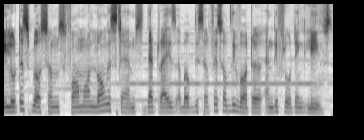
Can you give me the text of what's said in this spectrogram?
The lotus blossoms form on long stems that rise above the surface of the water and the floating leaves.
